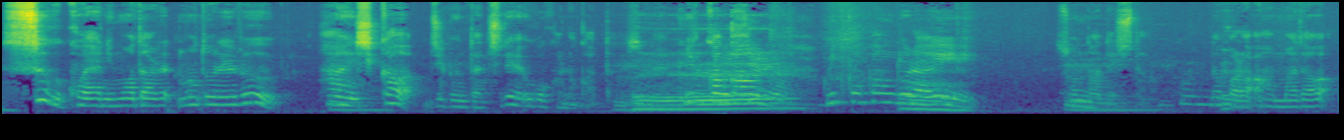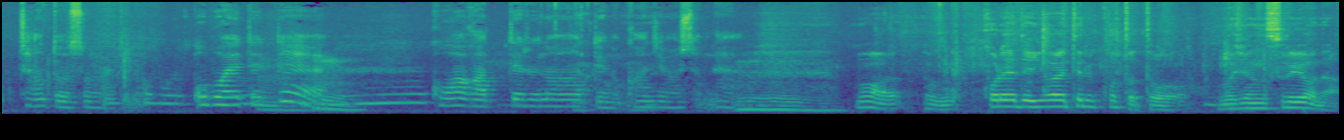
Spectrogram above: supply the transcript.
すぐ小屋に戻れ戻れる範囲しか自分たちで動かなかったんですよ、へ3ー日間3日間ぐらいそんなんでした、だからあまだちゃんとそんなんていうの覚えてて、うん。怖がってるなーっていうのを感じましたね、うん。まあこれで言われてることと矛盾するような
